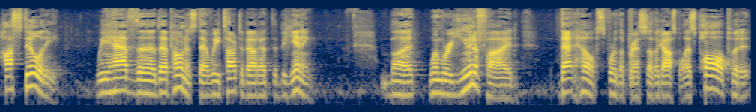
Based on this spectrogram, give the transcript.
hostility. We have the, the opponents that we talked about at the beginning. But when we're unified, that helps for the press of the gospel. As Paul put it,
